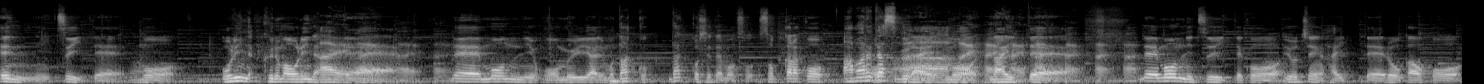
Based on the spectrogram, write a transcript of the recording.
園に着いて、もう降りな車降りなくて、で門にこう無理やりもう抱っこ抱っこしててもそそこからこう暴れ出すぐらいもう泣いて。はいで門に着いてこう幼稚園入って廊下をこ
